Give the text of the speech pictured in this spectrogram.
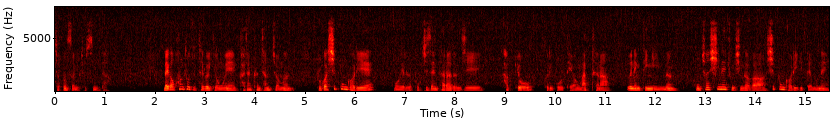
접근성이 좋습니다. 매각 황토주택의 경우에 가장 큰 장점은 불과 10분 거리에 뭐 예를 들어 복지센터라든지 학교 그리고 대형 마트나 은행 등이 있는 홍천 시내 중심가가 10분 거리이기 때문에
